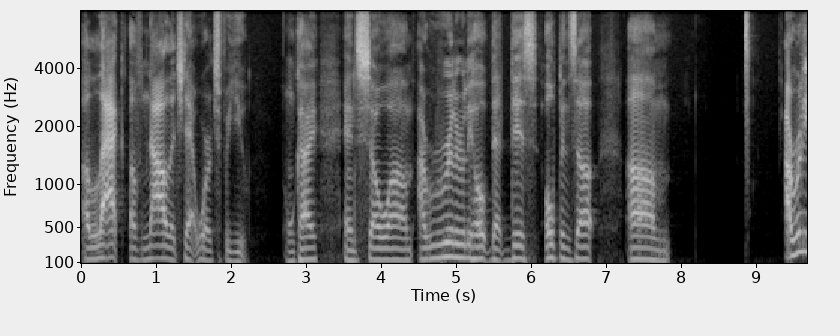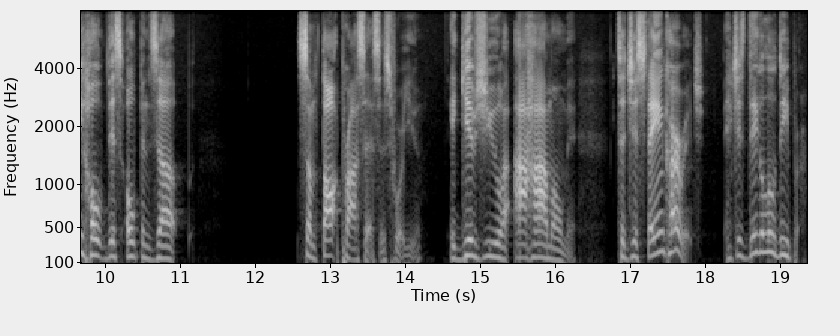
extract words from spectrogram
a lack of knowledge that works for you. Okay? And so um, I really really hope that this opens up um, I really hope this opens up some thought processes for you. It gives you an aha moment to just stay encouraged and just dig a little deeper.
